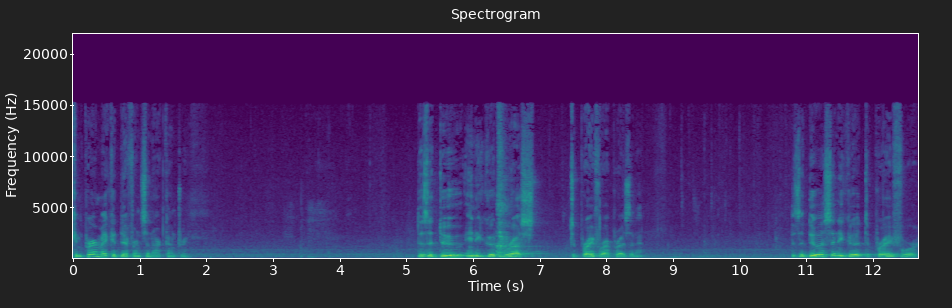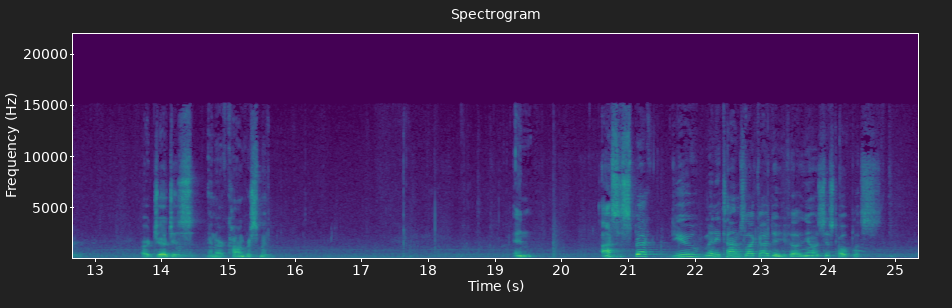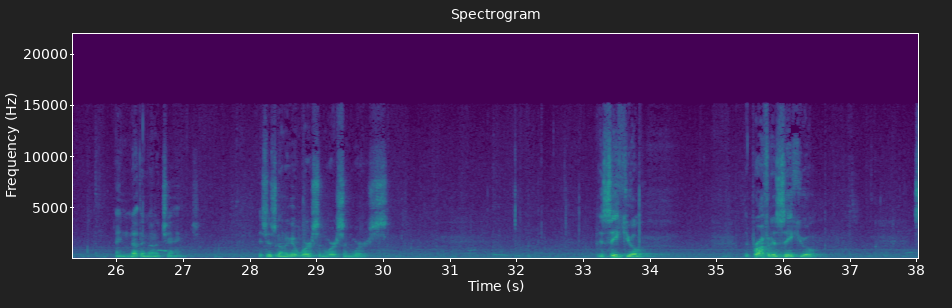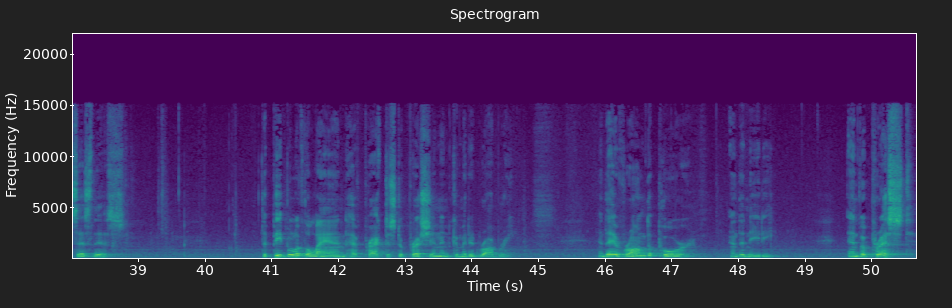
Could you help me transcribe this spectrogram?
Can prayer make a difference in our country? Does it do any good for us to pray for our president? Does it do us any good to pray for our judges and our congressmen? And I suspect you, many times like I do, you feel, you know, it's just hopeless. Ain't nothing going to change. It's just going to get worse and worse and worse. Ezekiel, the prophet Ezekiel, says this The people of the land have practiced oppression and committed robbery, and they have wronged the poor and the needy and oppressed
